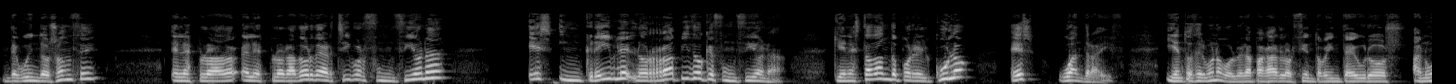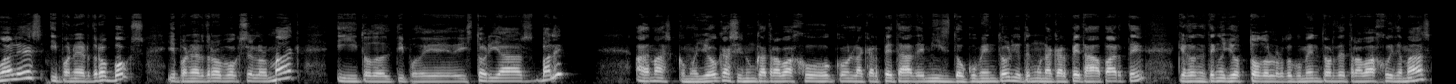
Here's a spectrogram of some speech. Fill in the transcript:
de Windows 11, el explorador, el explorador de archivos funciona. Es increíble lo rápido que funciona. Quien está dando por el culo es OneDrive. Y entonces, bueno, volver a pagar los 120 euros anuales y poner Dropbox y poner Dropbox en los Mac y todo el tipo de historias, ¿vale? Además, como yo casi nunca trabajo con la carpeta de mis documentos, yo tengo una carpeta aparte, que es donde tengo yo todos los documentos de trabajo y demás.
